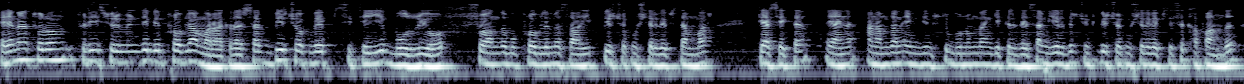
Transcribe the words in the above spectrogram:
Elementor'un free sürümünde bir problem var arkadaşlar. Birçok web siteyi bozuyor. Şu anda bu probleme sahip birçok müşteri web sitem var gerçekten yani anamdan emdiğim sütü burnumdan getir desem yeridir. Çünkü birçok müşteri web sitesi kapandı.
